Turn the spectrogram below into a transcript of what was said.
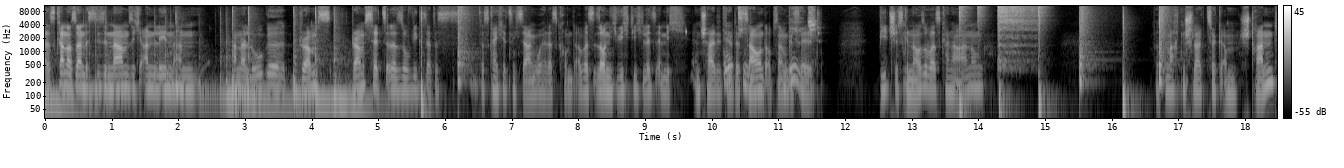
Also es kann auch sein, dass diese Namen sich anlehnen an analoge Drums, Drumsets oder so. Wie gesagt, das, das kann ich jetzt nicht sagen, woher das kommt. Aber es ist auch nicht wichtig. Letztendlich entscheidet ja der 13. Sound, ob es einem Beach. gefällt. Beach ist genauso was, keine Ahnung. Was macht ein Schlagzeug am Strand?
